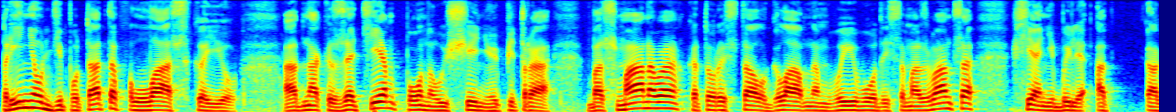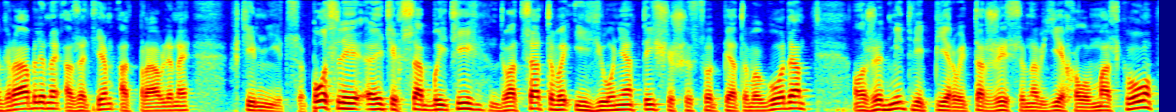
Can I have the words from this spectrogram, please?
принял депутатов ласкою. Однако затем, по наущению Петра Басманова, который стал главным воеводой самозванца, все они были от, ограблены, а затем отправлены в темницу. После этих событий 20 июня 1605 года Лжедмитрий I торжественно въехал в Москву,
